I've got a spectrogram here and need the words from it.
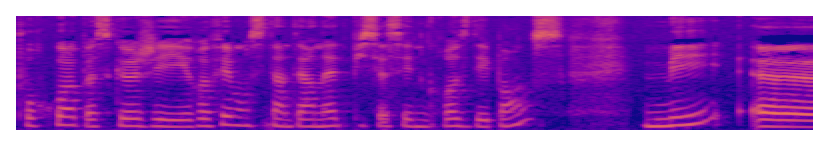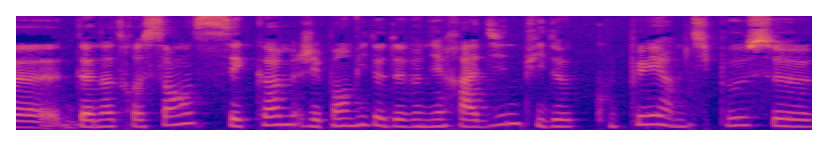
Pourquoi? Parce que j'ai refait mon site internet, puis ça, c'est une grosse dépense. Mais euh, d'un autre sens, c'est comme j'ai pas envie de devenir radine, puis de couper un petit peu ce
